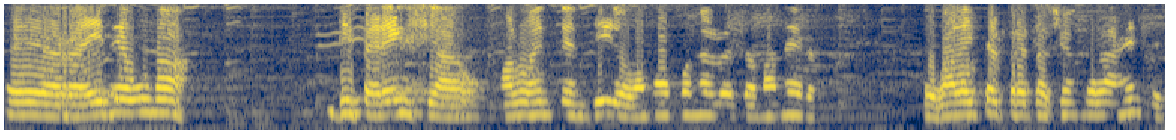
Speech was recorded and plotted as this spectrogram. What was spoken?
eh, a raíz de una diferencia o malos entendidos, vamos a ponerlo de esa manera, o mala interpretación de la gente,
